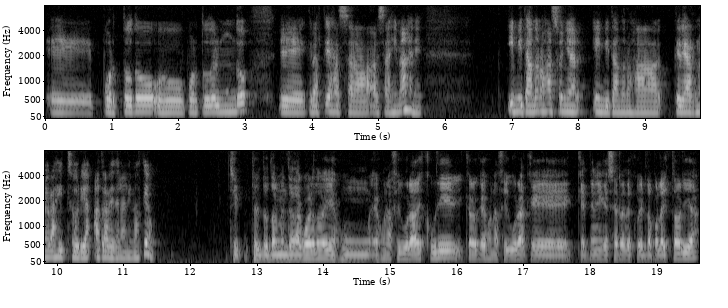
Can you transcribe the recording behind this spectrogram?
eh, por, todo, por todo el mundo gracias a, esas imágenes, invitándonos a soñar e invitándonos a crear nuevas historias a través de la animación. Sí, estoy totalmente de acuerdo y es, un, es una figura a descubrir. Creo que es una figura que, que tiene que ser redescubierta por la historia.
